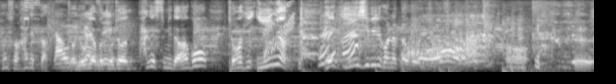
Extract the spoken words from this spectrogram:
현수랑 하겠다. 저. 요리 한번 도전하겠습니다 하고 정확히 2년 120일이 걸렸다고. 어, 그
